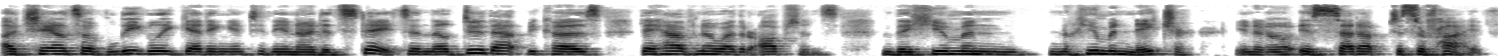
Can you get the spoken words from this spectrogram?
a chance of legally getting into the United States. And they'll do that because they have no other options. The human, human nature, you know, is set up to survive.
